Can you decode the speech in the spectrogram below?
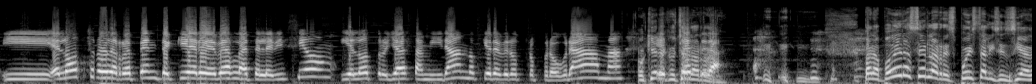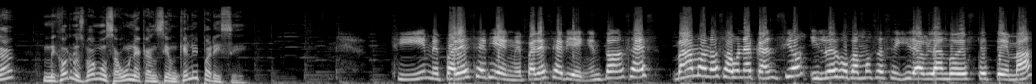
Y el otro de repente quiere ver la televisión y el otro ya está mirando, quiere ver otro programa. O quiere escuchar la Para poder hacer la respuesta, licenciada, mejor nos vamos a una canción. ¿Qué le parece? Sí, me parece bien, me parece bien. Entonces, vámonos a una canción y luego vamos a seguir hablando de este tema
